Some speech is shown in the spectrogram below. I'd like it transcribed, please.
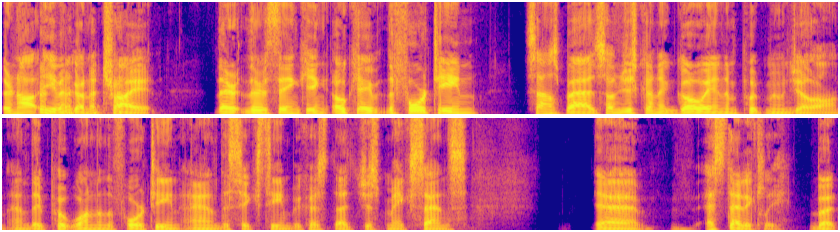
they're not even going to try it they're they're thinking okay the 14 sounds bad so i'm just going to go in and put moon gel on and they put one on the 14 and the 16 because that just makes sense uh, aesthetically but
